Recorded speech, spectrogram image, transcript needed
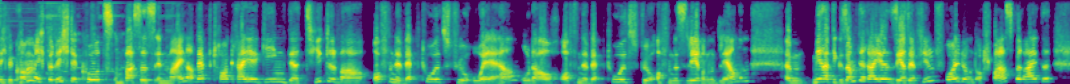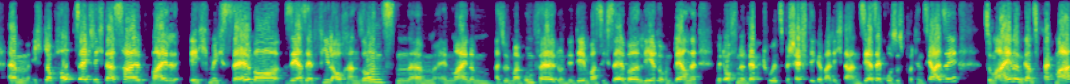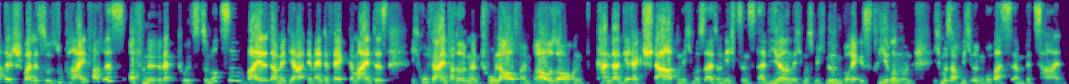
herzlich willkommen. Ich berichte kurz, um was es in meiner Webtalk-Reihe ging. Der Titel war Offene Webtools für OER oder auch offene Webtools für offenes Lehren und Lernen. Ähm, mir hat die gesamte Reihe sehr, sehr viel Freude und auch Spaß bereitet. Ähm, ich glaube hauptsächlich deshalb, weil ich mich selber sehr, sehr viel auch ansonsten ähm, in meinem, also in meinem Umfeld und in dem, was ich selber lehre und lerne, mit offenen Webtools beschäftige, weil ich da ein sehr, sehr großes Potenzial sehe. Zum einen ganz pragmatisch, weil es so super einfach ist, offene Webtools zu nutzen, weil damit ja im Endeffekt gemeint ist, ich rufe einfach irgendein Tool auf im Browser und kann dann direkt starten. Ich muss also nichts installieren, ich muss mich nirgendwo registrieren und ich muss auch nicht irgendwo was ähm, bezahlen.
